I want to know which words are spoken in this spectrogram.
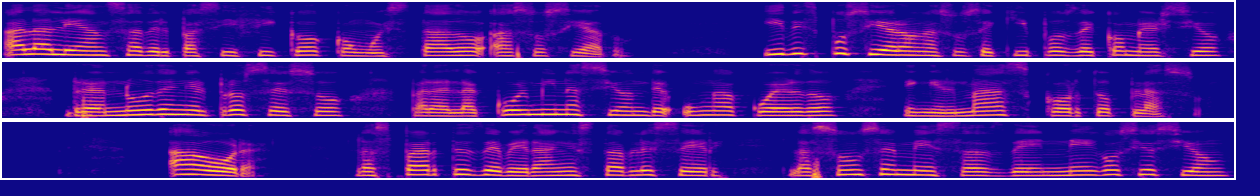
a la Alianza del Pacífico como Estado asociado y dispusieron a sus equipos de comercio reanuden el proceso para la culminación de un acuerdo en el más corto plazo. Ahora, las partes deberán establecer las once mesas de negociación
